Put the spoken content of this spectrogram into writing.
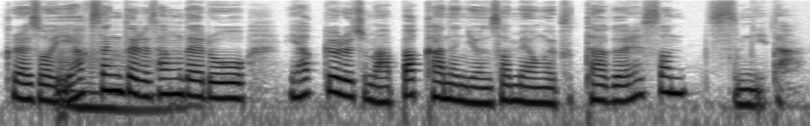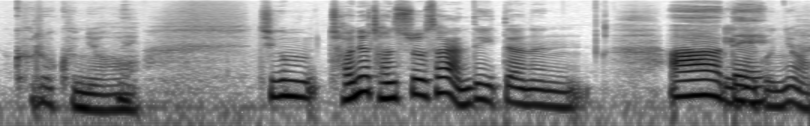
그래서 이 아. 학생들을 상대로 이 학교를 좀 압박하는 연서명을 부탁을 했었습니다. 그렇군요. 네. 지금 전혀 전수조사 안돼 있다는 아, 네. 얘기군요.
